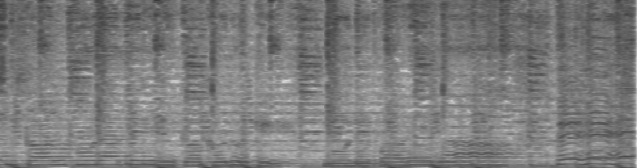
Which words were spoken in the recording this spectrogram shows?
شکلاتے کھنے پڑے گا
